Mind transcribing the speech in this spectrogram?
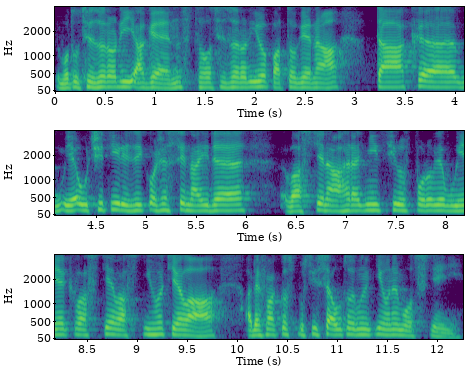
nebo tu cizorodý agent z toho cizorodého patogena, tak eh, je určitý riziko, že si najde vlastně náhradní cíl v podobě buněk vlastně vlastního těla a de facto spustí se autoimunitní onemocnění.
